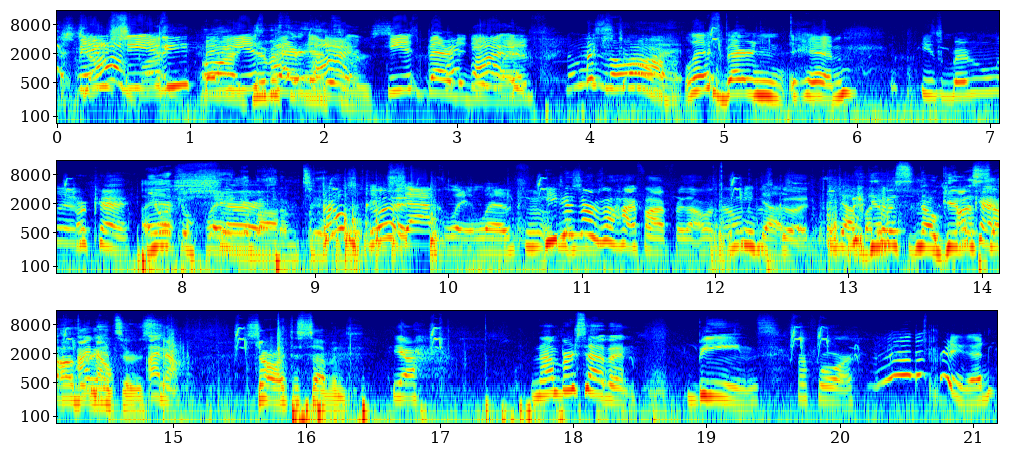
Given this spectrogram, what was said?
Nice Maybe job, she buddy. is. Maybe Alright, he is give us better the than you. answers. He is better than you, Liv. no, he's Nice job. not. Liv's better than him. He's better than Liv. Okay. You were complaining sure. about him too. That was good. Exactly, Liv. He deserves a high five for that one. That one He was does. good. Good job. Give us no. Give us the other I know. answers. I know. Start with the seventh. Yeah. Number seven, beans for four. Mm, Yeah, that's pretty good.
